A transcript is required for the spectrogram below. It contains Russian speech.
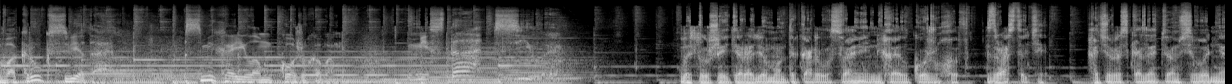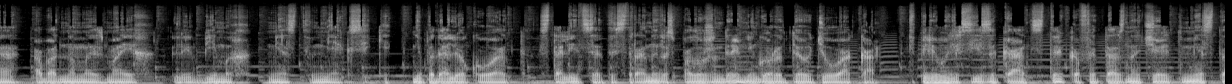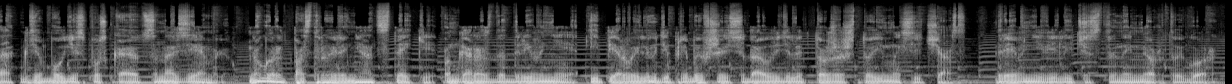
«Вокруг света» с Михаилом Кожуховым. Места силы. Вы слушаете радио Монте-Карло. С вами Михаил Кожухов. Здравствуйте. Хочу рассказать вам сегодня об одном из моих любимых мест в Мексике. Неподалеку от столицы этой страны расположен древний город Теотиуакан – в переводе с языка ацтеков это означает «место, где боги спускаются на землю». Но город построили не ацтеки, он гораздо древнее, и первые люди, прибывшие сюда, увидели то же, что и мы сейчас. Древний величественный мертвый город.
